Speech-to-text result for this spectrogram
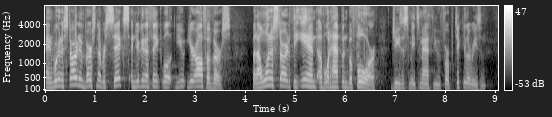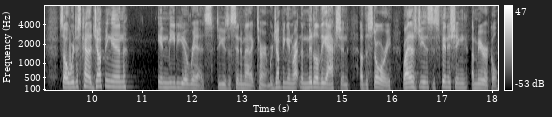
and we're going to start in verse number 6, and you're going to think, well, you, you're off a verse. But I want to start at the end of what happened before Jesus meets Matthew for a particular reason. So we're just kind of jumping in in media res, to use a cinematic term. We're jumping in right in the middle of the action of the story, right as Jesus is finishing a miracle.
